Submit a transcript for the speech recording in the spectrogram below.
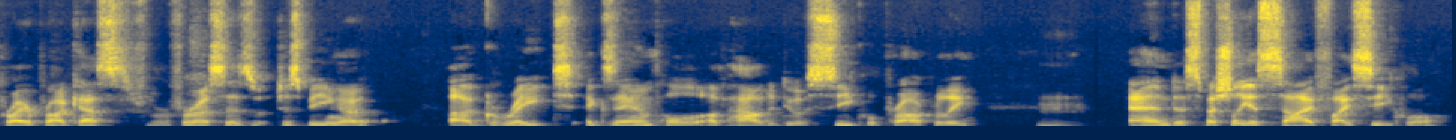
prior podcasts for, for us as just being a a great example of how to do a sequel properly, Hmm. And especially a sci-fi sequel.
